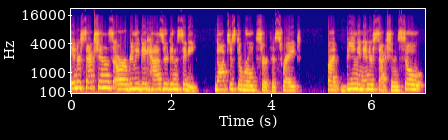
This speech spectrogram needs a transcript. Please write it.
intersections are a really big hazard in the city, not just a road surface. Right but being an intersection. So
